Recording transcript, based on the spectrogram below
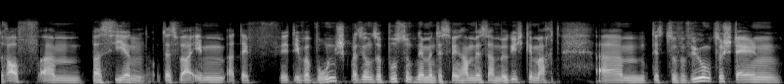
drauf ähm, basieren. Und das war eben ein definitiver Wunsch quasi unser Busunternehmen. Deswegen haben wir es auch möglich gemacht, ähm, das zur Verfügung zu stellen.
